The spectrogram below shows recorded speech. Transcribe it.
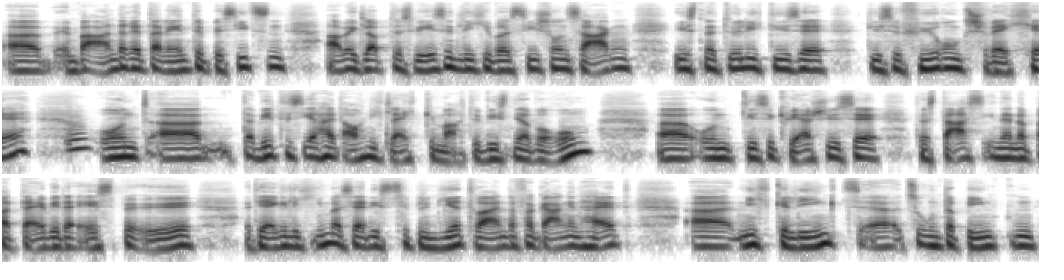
ein paar andere Talente besitzen, aber ich glaube, das Wesentliche, was Sie schon sagen, ist natürlich diese, diese Führungsschwäche mhm. und äh, da wird es ihr halt auch nicht leicht gemacht. Wir wissen ja warum äh, und diese Querschüsse, dass das in einer Partei wie der SPÖ, die eigentlich immer sehr diszipliniert war in der Vergangenheit, Vergangenheit äh, nicht gelingt äh, zu unterbinden,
